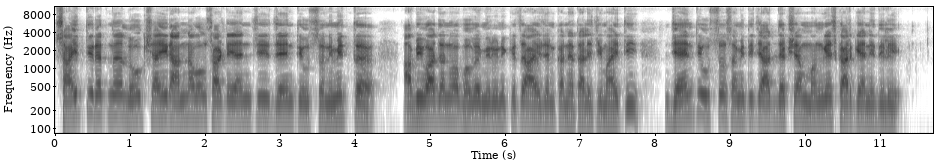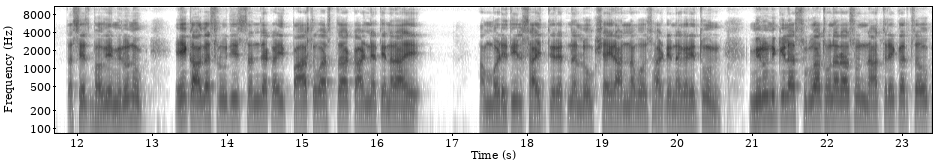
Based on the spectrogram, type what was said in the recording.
साहित्यरत्न लोकशाहीर अण्णाभाऊ साठे यांची जयंती उत्सवनिमित्त अभिवादन व भव्य मिरवणुकीचं आयोजन करण्यात आल्याची माहिती जयंती उत्सव समितीचे अध्यक्ष मंगेश कारके यांनी दिली. तसेच भव्य मिरवणूक एक ऑगस्ट रोजी संध्याकाळी पाच वाजता काढण्यात येणार आहे. अंबडीतील साहित्यरत्न लोकशाहीर अण्णाभाऊ साठे नगर येथून मिरवणुकीला सुरुवात होणार असून नात्रेकर चौक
